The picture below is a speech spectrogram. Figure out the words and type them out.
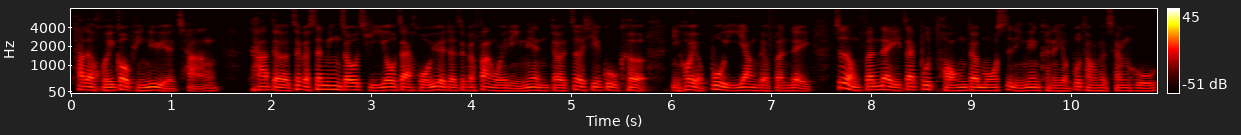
它的回购频率也长。它的这个生命周期又在活跃的这个范围里面的这些顾客，你会有不一样的分类。这种分类在不同的模式里面可能有不同的称呼，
